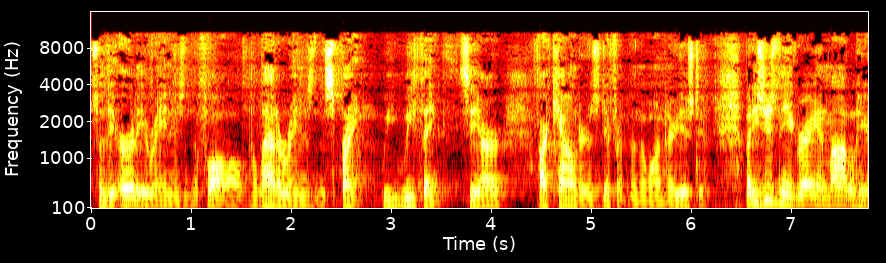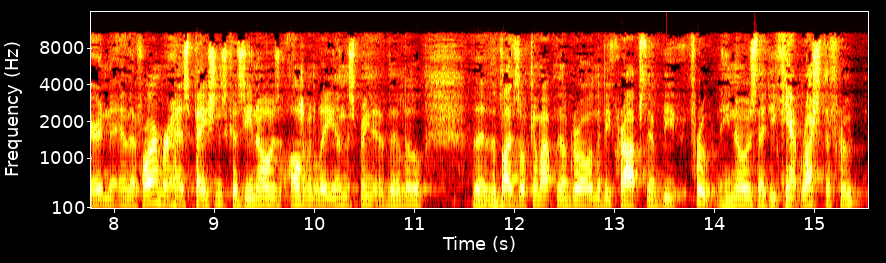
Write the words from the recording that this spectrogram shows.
So the early rain is in the fall, the latter rain is in the spring. We, we think, see, our, our calendar is different than the one they're used to. But he's using the agrarian model here, and, and the farmer has patience because he knows ultimately in the spring, the little, the, the buds will come up and they'll grow and there'll be crops and there'll be fruit. And he knows that he can't rush the fruit.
